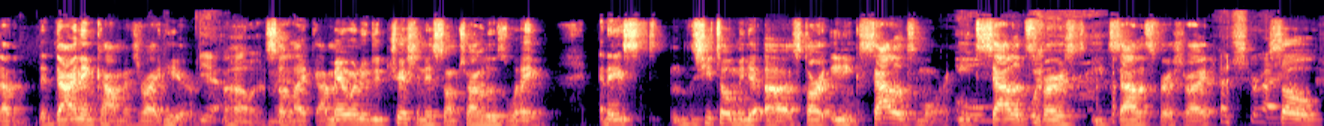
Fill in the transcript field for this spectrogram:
now the, the dining commons right here. Yeah. Oh, So man. like I met with a nutritionist, so I'm trying to lose weight. And they, she told me to uh, start eating salads more. Eat Oh. salads first. Eat salads first, right? That's right. So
